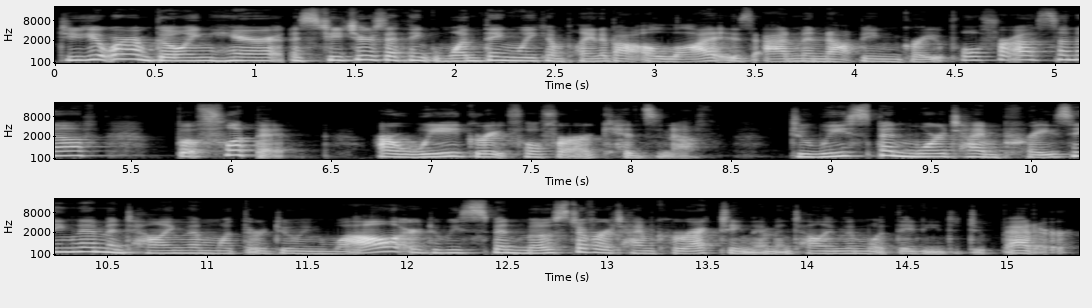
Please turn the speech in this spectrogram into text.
Do you get where I'm going here? As teachers, I think one thing we complain about a lot is admin not being grateful for us enough, but flip it. Are we grateful for our kids enough? Do we spend more time praising them and telling them what they're doing well, or do we spend most of our time correcting them and telling them what they need to do better?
